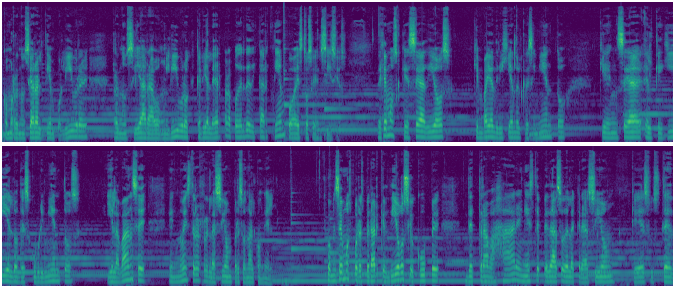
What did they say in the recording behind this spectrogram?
como renunciar al tiempo libre, renunciar a un libro que quería leer para poder dedicar tiempo a estos ejercicios. Dejemos que sea Dios quien vaya dirigiendo el crecimiento, quien sea el que guíe los descubrimientos y el avance en nuestra relación personal con Él. Comencemos por esperar que Dios se ocupe de trabajar en este pedazo de la creación que es usted,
